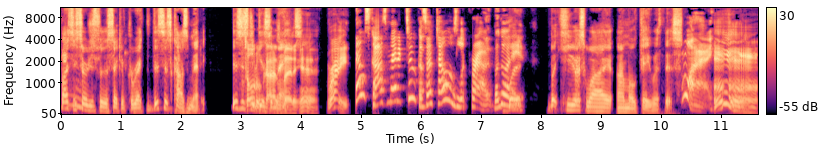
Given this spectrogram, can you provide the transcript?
plastic surgeries for the sake of corrective. This is cosmetic. This is to Total get cosmetic. ass. Yeah. Right. That was cosmetic too, because her toes look crowded. But go But- ahead. But here's why I'm okay with this. Why? Mm.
